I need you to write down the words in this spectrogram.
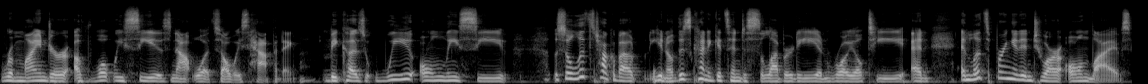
reminder of what we see is not what's always happening because we only see so let's talk about you know this kind of gets into celebrity and royalty and and let's bring it into our own lives.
